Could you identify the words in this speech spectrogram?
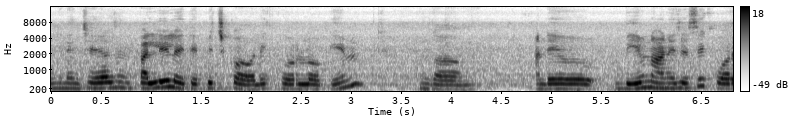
ఇంక నేను చేయాల్సిన పల్లీలు అయితే తెప్పించుకోవాలి కూరలోకి. ఇంకా అంటే బియ్యం నానేసేసి కూర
